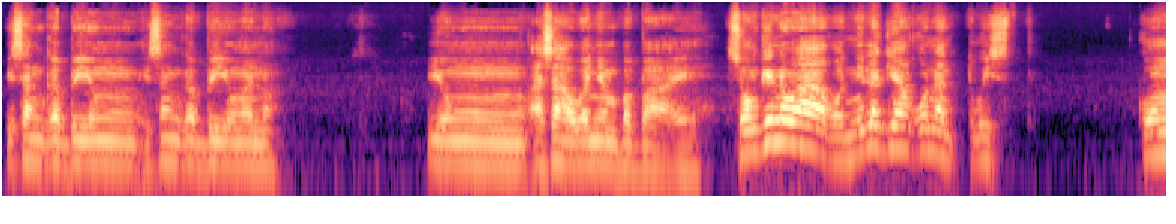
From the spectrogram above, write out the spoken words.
isang gabi yung, isang gabi yung ano, yung asawa niyang babae. So, ang ginawa ko, nilagyan ko ng twist. Kung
